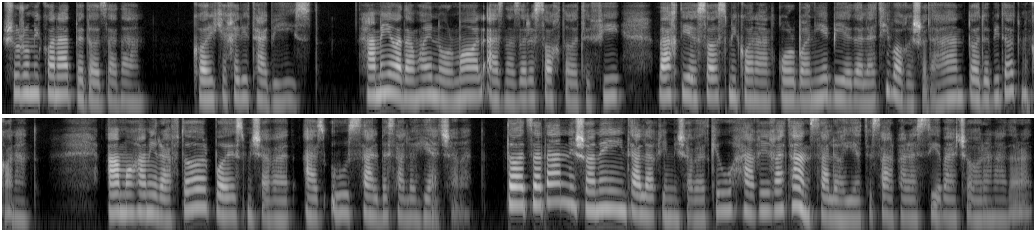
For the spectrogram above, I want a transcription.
شروع می کند به داد زدن. کاری که خیلی طبیعی است. همه آدم های نرمال از نظر ساخت عاطفی وقتی احساس می کنند قربانی بیعدالتی واقع شدهاند داد و بیداد می کنند. اما همین رفتار باعث می شود از او سلب صلاحیت شود. داد زدن نشانه این تلقی می شود که او حقیقتا صلاحیت سرپرستی بچه ها را ندارد.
